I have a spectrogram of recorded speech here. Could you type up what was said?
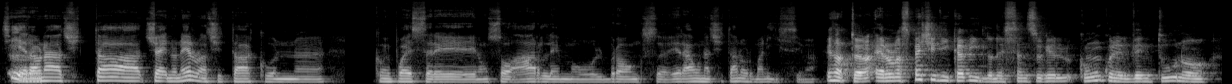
Sì, era eh, una città, cioè non era una città con, eh, come può essere, non so, Harlem o il Bronx, era una città normalissima. Esatto, era- una specie di cavillo, nel senso che comunque nel 21 eh,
